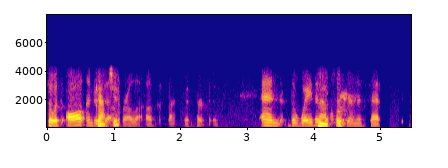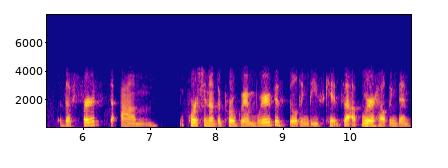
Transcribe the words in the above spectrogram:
So it's all under gotcha. the umbrella of Defined with Purpose. And the way that gotcha. the program is set, the first um, portion of the program, we're just building these kids up. We're helping them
